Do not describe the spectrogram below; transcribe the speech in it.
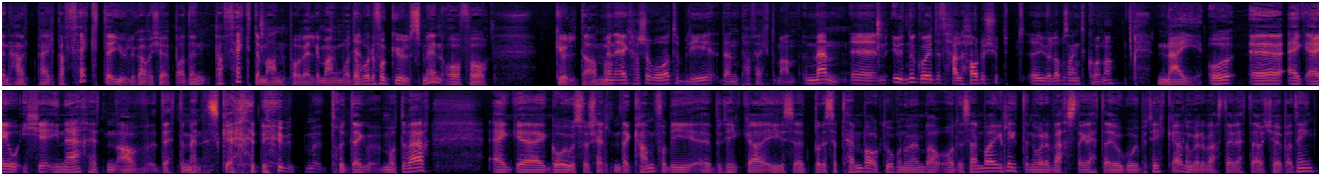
den helt, helt perfekte julegavekjøper. Den perfekte mann på veldig mange måter. Ja. Både for gullsmeden og for gulldamer. Men jeg har ikke råd til å bli den perfekte mann. Men eh, uten å gå i detalj, har du kjøpt eh, julepresang til kona? Nei, og eh, jeg er jo ikke i nærheten av dette mennesket du trodde jeg måtte være. Jeg eh, går jo så sjelden jeg kan forbi eh, butikker i både september, oktober, november og desember, egentlig. Noe av det verste jeg vet er å gå i butikker, noe av det verste jeg vet er å kjøpe ting.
